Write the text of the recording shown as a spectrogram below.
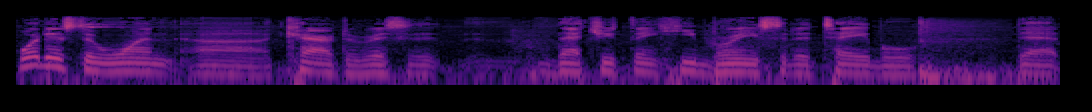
What is the one uh, characteristic that you think he brings to the table that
